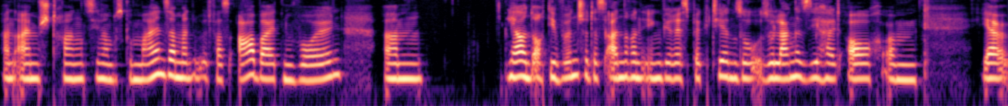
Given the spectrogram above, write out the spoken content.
an einem Strang ziehen, man muss gemeinsam an etwas arbeiten wollen. Ähm, ja, und auch die Wünsche des anderen irgendwie respektieren, so, solange sie halt auch, ähm, ja,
